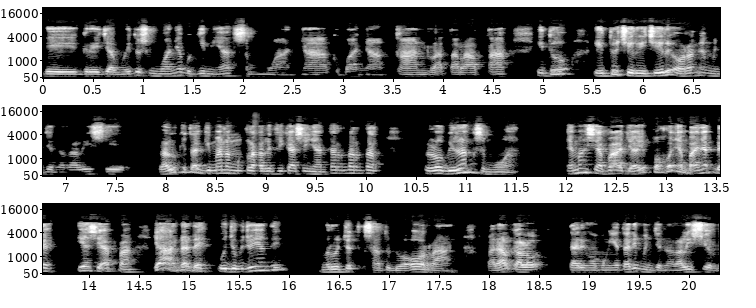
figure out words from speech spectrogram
di gerejamu itu semuanya begini ya, semuanya, kebanyakan, rata-rata. Itu itu ciri-ciri orang yang mengeneralisir. Lalu kita gimana mengklarifikasinya? Ntar, ntar, ntar. Lo bilang semua. Emang siapa aja? Eh, pokoknya banyak deh. Ya siapa? Ya ada deh. Ujung-ujungnya nanti merucut satu dua orang. Padahal kalau dari ngomongnya tadi mengeneralisir,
